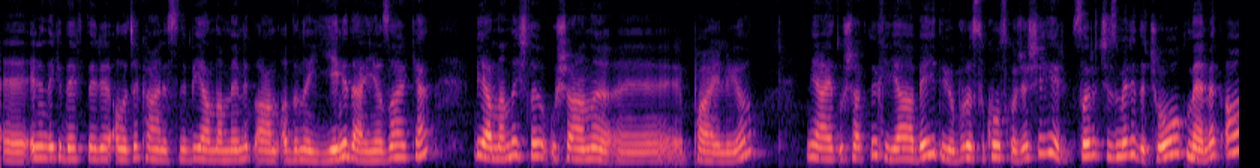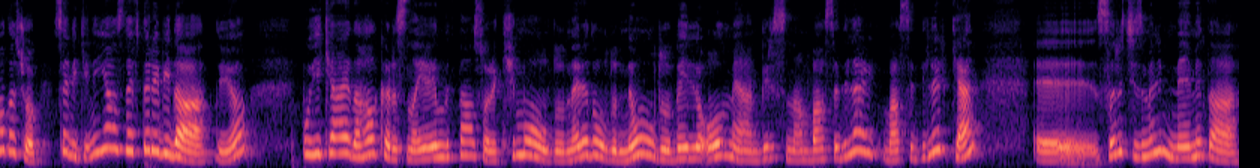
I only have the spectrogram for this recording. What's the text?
E, elindeki defteri alacak hanesini bir yandan Mehmet Ağa'nın adını yeniden yazarken bir yandan da işte uşağını e, paylıyor. Nihayet uşak diyor ki ya bey diyor burası koskoca şehir. Sarı çizmeli de çok Mehmet Ağa da çok. Seninkini yaz deftere bir daha diyor. Bu hikaye de halk arasında yayıldıktan sonra kim olduğu, nerede olduğu, ne olduğu belli olmayan birisinden bahsediler, bahsedilirken e, sarı çizmeli Mehmet Ağa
